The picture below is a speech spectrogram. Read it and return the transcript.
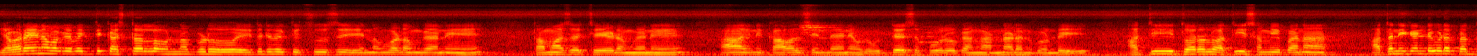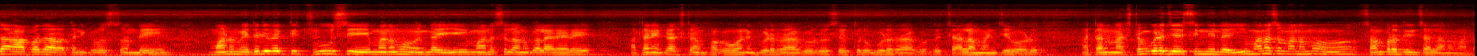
ఎవరైనా ఒక వ్యక్తి కష్టాల్లో ఉన్నప్పుడు ఎదుటి వ్యక్తి చూసి నవ్వడం కానీ తమాషా చేయడం కానీ ఆయనకి కావాల్సిందే అని ఒక ఉద్దేశపూర్వకంగా అన్నాడు అనుకోండి అతి త్వరలో అతి సమీపాన అతనికంటే కూడా పెద్ద ఆపద అతనికి వస్తుంది. మనం ఎదుటి వ్యక్తి చూసి మనము ఇంకా ఈ మనసులో అనుకోలేరే అతని కష్టం పగవానికి కూడా రాకూడదు శత్రువుకు కూడా రాకూడదు చాలా మంచివాడు. అతను నష్టం కూడా చేసింది ఈ మనసు మనము సంప్రదించాలన్నమాట.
